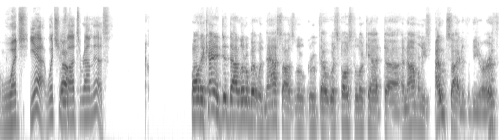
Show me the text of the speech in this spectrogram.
Which, yeah, what's your Well- thoughts around this? Well, they kind of did that a little bit with NASA's little group that was supposed to look at uh, anomalies outside of the Earth,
